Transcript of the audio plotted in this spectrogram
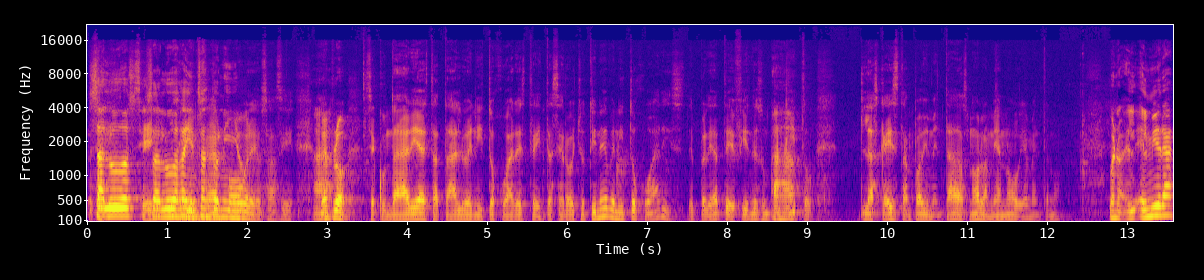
Saludos, Sí, saludos ahí sí, en o sea, Santo Niño. Pobre, o sea, sí. Por ejemplo, secundaria estatal Benito Juárez 3008. Tiene Benito Juárez. De pérdida te defiendes un Ajá. poquito. Las calles están pavimentadas, ¿no? La mía no, obviamente no. Bueno, el, el mío era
